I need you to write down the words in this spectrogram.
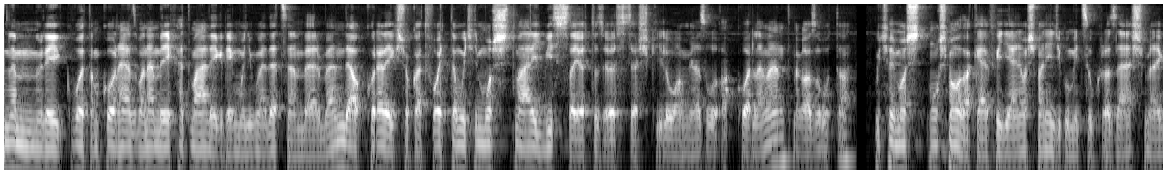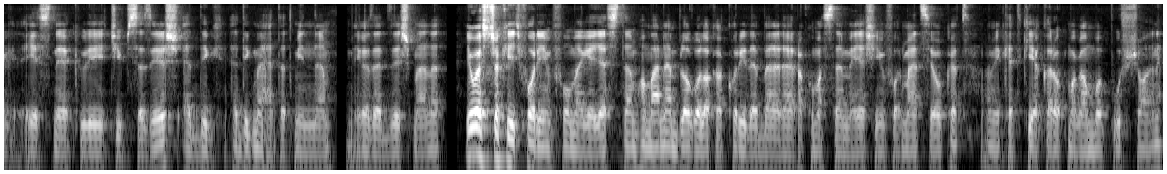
nem rég voltam kórházban, nem rég, hát már elég rég mondjuk már decemberben, de akkor elég sokat fogytam, úgyhogy most már így visszajött az összes kiló, ami az akkor lement, meg azóta. Úgyhogy most, most már oda kell figyelni, most már nincs gumicukrozás, meg ész nélküli chipszezés, eddig, eddig mehetett minden, még az edzés mellett. Jó, ezt csak így for info megjegyeztem, ha már nem blogolok, akkor ide belerakom a személyes információkat, amiket ki akarok magamból pusolni.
